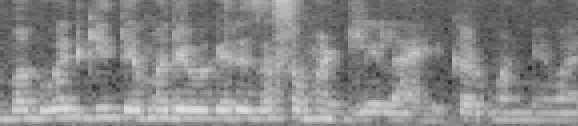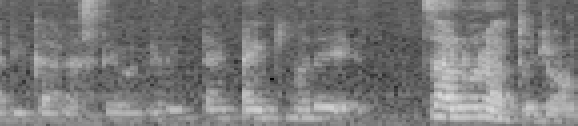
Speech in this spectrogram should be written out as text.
भगवद्गीतेमध्ये वगैरे जसं म्हटलेलं आहे कर्मण्यवाधिकार असते वगैरे त्या टाईपमध्ये चालू राहतो जॉब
